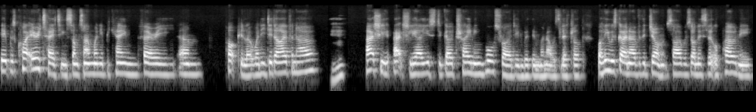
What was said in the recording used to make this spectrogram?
it was quite irritating sometimes when he became very um, popular when he did Ivanhoe. Mm-hmm. Actually, actually, I used to go training horse riding with him when I was little. Well, he was going over the jumps. I was on his little pony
